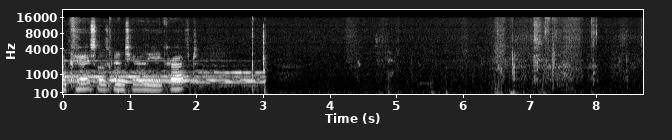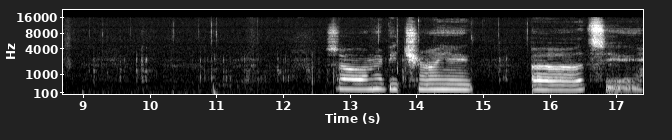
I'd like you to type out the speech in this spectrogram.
Okay, so let's get into aircraft. So I'm gonna be trying, uh, let's see.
